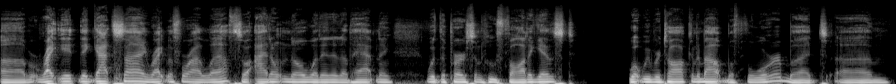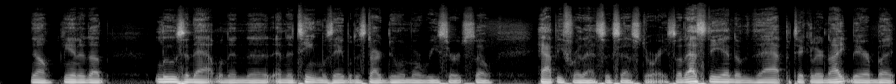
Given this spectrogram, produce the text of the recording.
Uh, right, it, it got signed right before I left, so I don't know what ended up happening with the person who fought against what we were talking about before. But um, no, he ended up losing that one, and the and the team was able to start doing more research. So happy for that success story. So that's the end of that particular nightmare. But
